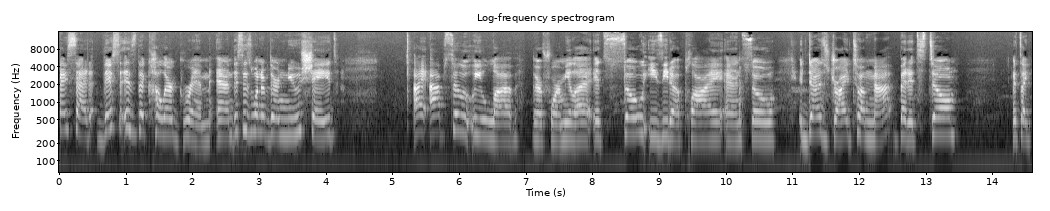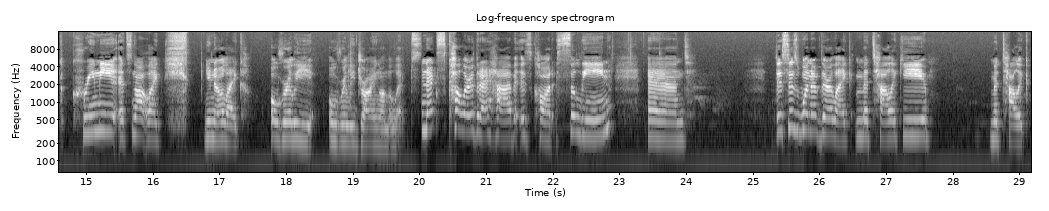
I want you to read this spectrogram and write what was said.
I said, this is the color Grim, and this is one of their new shades. I absolutely love their formula. It's so easy to apply, and so it does dry to a matte, but it's still, it's like creamy. It's not like you know, like overly, overly drying on the lips. Next color that I have is called Selene, and this is one of their like metallic metallic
